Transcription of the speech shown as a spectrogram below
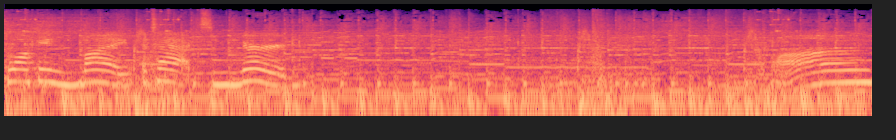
blocking my attacks, nerd. Come on.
